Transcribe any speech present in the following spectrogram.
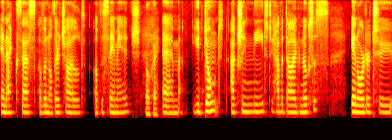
in excess of another child of the same age. Okay. Um, you don't actually need to have a diagnosis in order to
